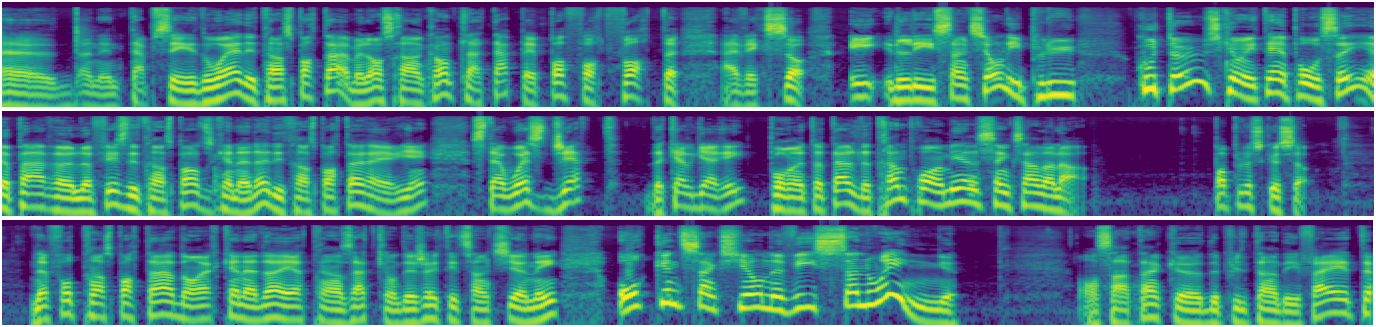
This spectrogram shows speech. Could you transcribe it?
euh, donnent une tape ses doigts des transporteurs. Mais là, on se rend compte que la tape est pas forte forte avec ça. Et les sanctions les plus coûteuses qui ont été imposées euh, par euh, l'Office des transports du Canada et des transporteurs aériens, c'est à WestJet de Calgary pour un total de 33 500 dollars. Pas plus que ça. Neuf autres transporteurs, dont Air Canada et Air Transat, qui ont déjà été sanctionnés. Aucune sanction ne vise Sunwing. On s'entend que depuis le temps des fêtes,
